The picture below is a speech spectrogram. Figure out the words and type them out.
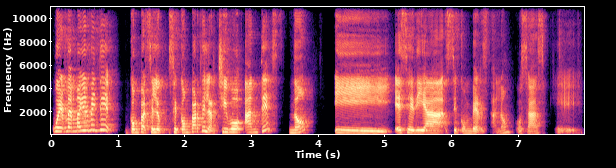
Bueno, mayormente se comparte el archivo antes, ¿no? Y ese día se conversa, ¿no? Cosas que,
